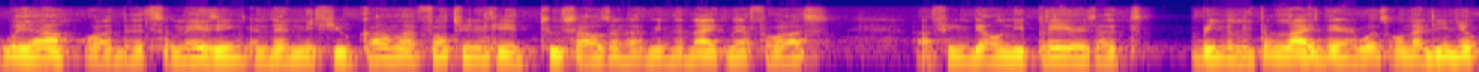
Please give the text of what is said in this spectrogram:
Weah, well, that's amazing. And then if you come, unfortunately, 2000 have been a nightmare for us. I think the only players that bring a little light there was Ronaldinho,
